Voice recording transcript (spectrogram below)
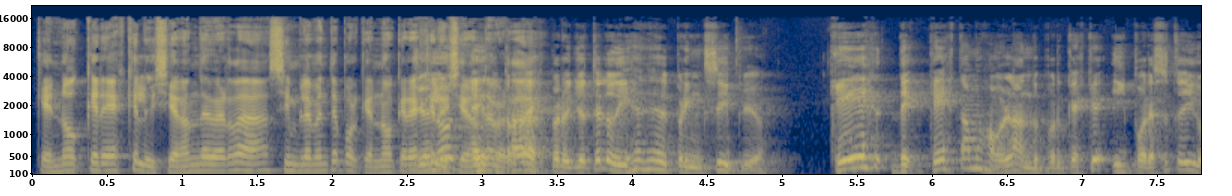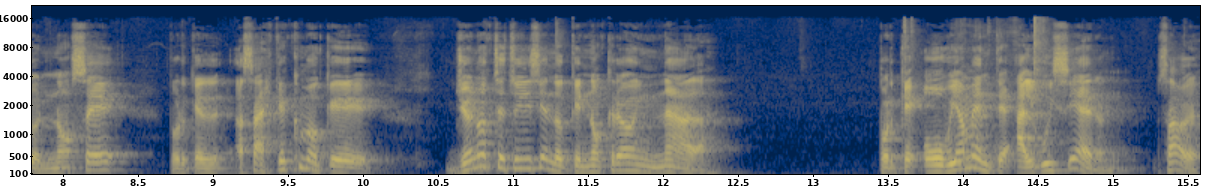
que no crees que lo hicieran de verdad, simplemente porque no crees que lo hicieran de verdad. pero yo te lo dije desde el principio. ¿Qué, ¿De qué estamos hablando? Porque es que, y por eso te digo, no sé, porque, o sea, es que es como que yo no te estoy diciendo que no creo en nada. Porque obviamente algo hicieron, ¿sabes?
